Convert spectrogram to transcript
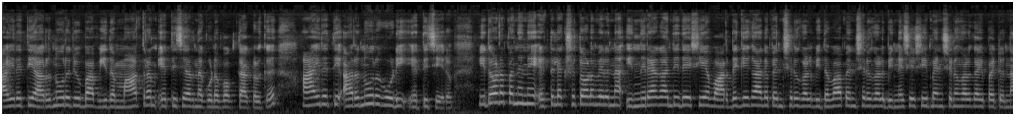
ആയിരത്തി അറുന്നൂറ് രൂപ വീതം മാത്രം എത്തിച്ചേർന്ന ഗുണഭോക്താക്കൾക്ക് ആയിരത്തി അറുന്നൂറ് കൂടി എത്തിച്ചേരും. ഇതോടൊപ്പം തന്നെ എട്ട് ലക്ഷത്തോളം വരുന്ന ഇന്ദിരാഗാന്ധി ദേശീയ വാർദ്ധക്യകാല പെൻഷനുകൾ വിധവാ പെൻഷനുകൾ ഭിന്നശേഷി പെൻഷനുകൾ കൈപ്പറ്റുന്ന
